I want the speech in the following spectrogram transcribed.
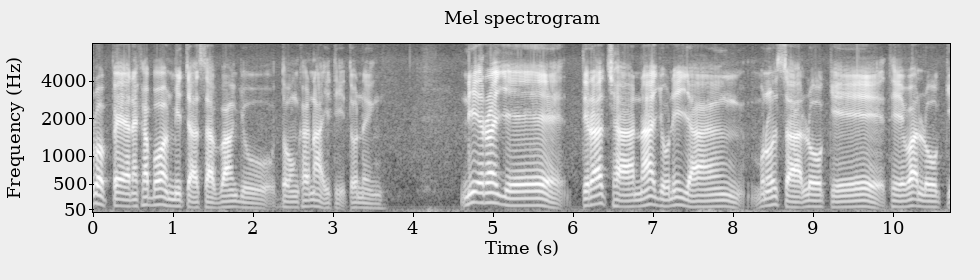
รวบแปลนะครับเพราะมันมีจัดสับวางอยู่ตรงข้างหน้าอิติตัวหนึ่ง นิระเย ติรชานะโยนิยัง มนุสสาโลเก เทวโลเก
